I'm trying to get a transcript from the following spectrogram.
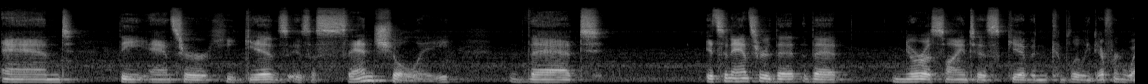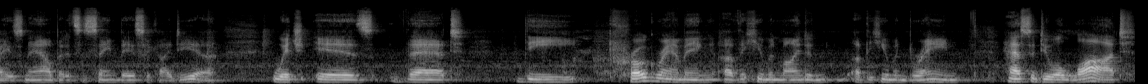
And the answer he gives is essentially that it's an answer that, that neuroscientists give in completely different ways now, but it's the same basic idea, which is that the programming of the human mind and of the human brain has to do a lot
